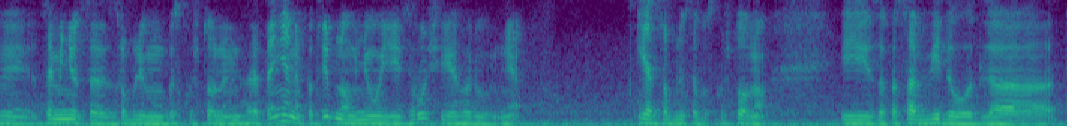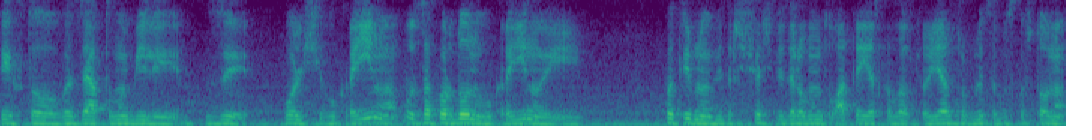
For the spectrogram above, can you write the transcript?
е, заміню це, зроблю йому безкоштовно. Він говорить, та ні, не потрібно, у нього є гроші. Я говорю, ні. Я зроблю це безкоштовно. І записав відео для тих, хто везе автомобілі з Польщі в Україну з-за кордону в Україну і потрібно від, щось відремонтувати. Я сказав, що я зроблю це безкоштовно.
